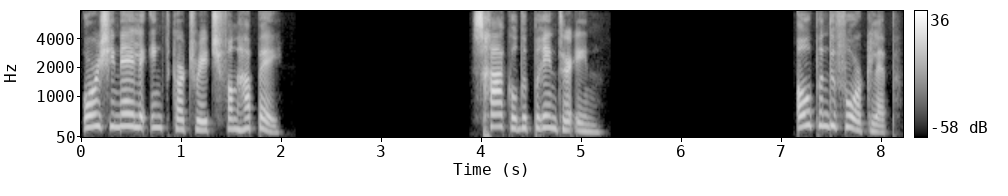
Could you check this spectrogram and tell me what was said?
originele inktcartridge van HP. Schakel de printer in. Open de voorklep.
